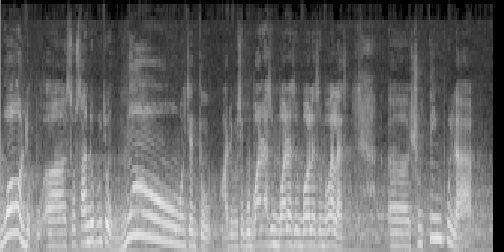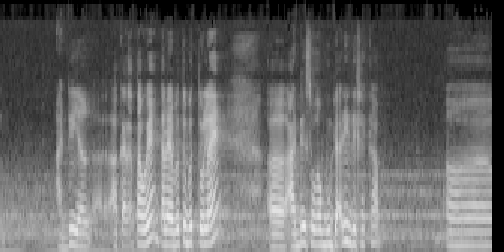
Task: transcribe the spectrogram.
wow dia, uh, suasana pun macam wow macam tu uh, dia macam berbalas berbalas berbalas berbalas uh, shooting pula ada yang akak tak tahu eh kalau yang betul-betul eh uh, ada seorang budak ni dia cakap uh,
